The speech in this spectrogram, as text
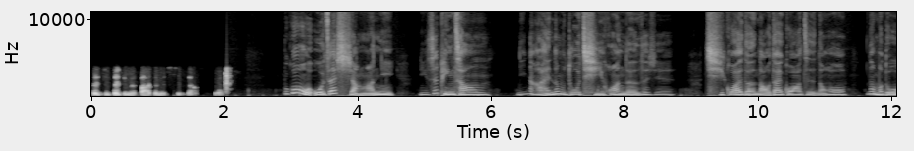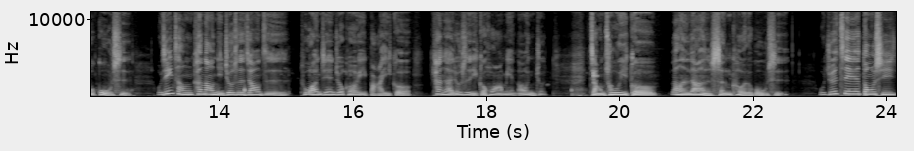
在在这边发生的事，这样。对。不过我我在想啊，你你是平常。你哪来那么多奇幻的这些奇怪的脑袋瓜子？然后那么多故事，我经常看到你就是这样子，突然间就可以把一个看起来就是一个画面，然后你就讲出一个让人家很深刻的故事。我觉得这些东西，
